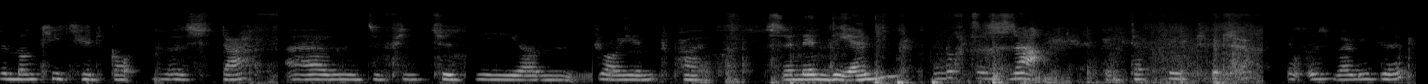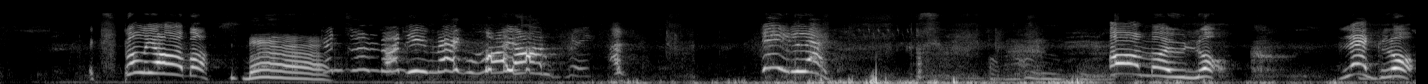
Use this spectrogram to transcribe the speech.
The Monkey Kid got the staff and defeated the um, giant person in the end. Not as that. It was very good. Expelliarmus! Bah! Can somebody make my arm free? A D leg. Armo lock. Leg lock.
